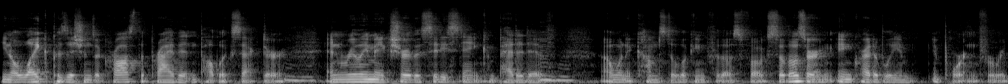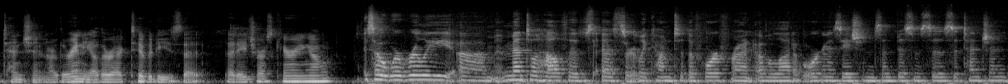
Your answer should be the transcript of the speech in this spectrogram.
you know, like positions across the private and public sector and really make sure the city's staying competitive uh, when it comes to looking for those folks. So those are incredibly important for retention. Are there any other activities that, that HR is carrying out? So we're really um, mental health has, has certainly come to the forefront of a lot of organizations and businesses attention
